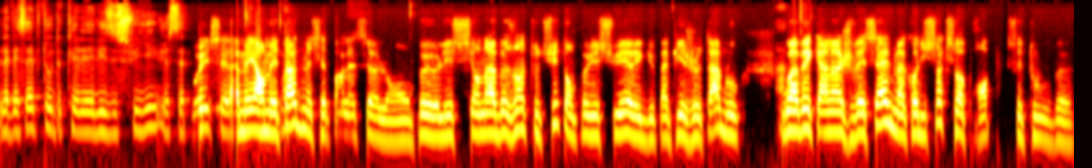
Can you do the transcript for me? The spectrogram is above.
la vaisselle plutôt que de les essuyer. Je sais pas. Oui, c'est la meilleure méthode, mais c'est pas la seule. On peut les, si on a besoin tout de suite, on peut l'essuyer avec du papier jetable ou. Ou avec un linge-vaisselle, mais à condition qu'il soit propre. C'est tout. Euh,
